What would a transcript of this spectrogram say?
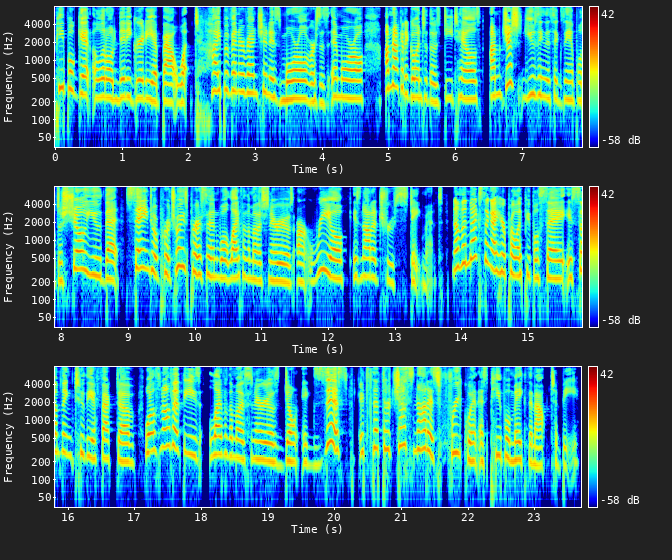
people get a little nitty gritty about what type of intervention is moral versus immoral. I'm not going to go into those details. I'm just using this example to show you that saying to a pro choice person, well, life of the mother scenarios aren't real is not a true statement. Now, the next thing I hear pro life people say is something to the effect of, well, it's not that these life of the mother scenarios don't exist, it's that they're just not as frequent as people make them out to be.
